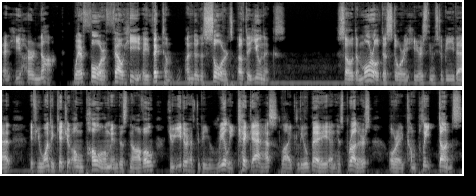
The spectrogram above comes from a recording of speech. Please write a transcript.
and he heard not. Wherefore fell he a victim under the swords of the eunuchs. So the moral of this story here seems to be that if you want to get your own poem in this novel, you either have to be really kick-ass, like Liu Bei and his brothers, or a complete dunce,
